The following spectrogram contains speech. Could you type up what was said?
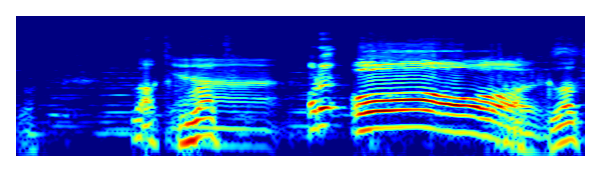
クワクワクワク。ワクワいやあれ？ク。おワクワク。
